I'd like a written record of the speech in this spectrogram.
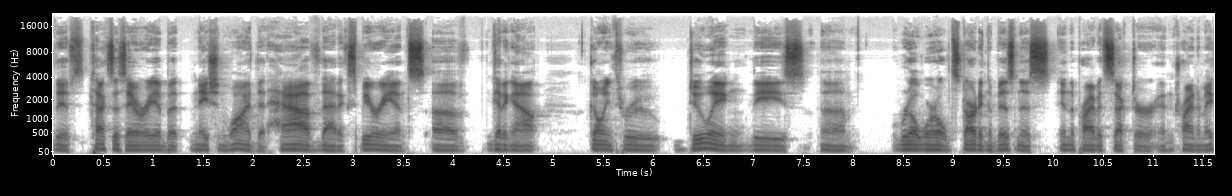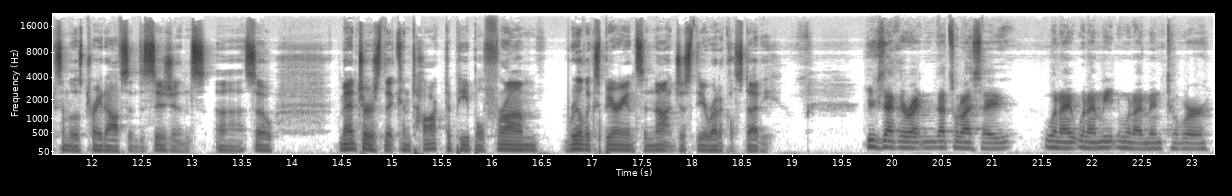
this Texas area, but nationwide that have that experience of getting out, going through, doing these um, real world, starting a business in the private sector, and trying to make some of those trade offs and decisions. Uh, so, mentors that can talk to people from real experience and not just theoretical study. You're exactly right, and that's what I say when I when I meet and when I mentor.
